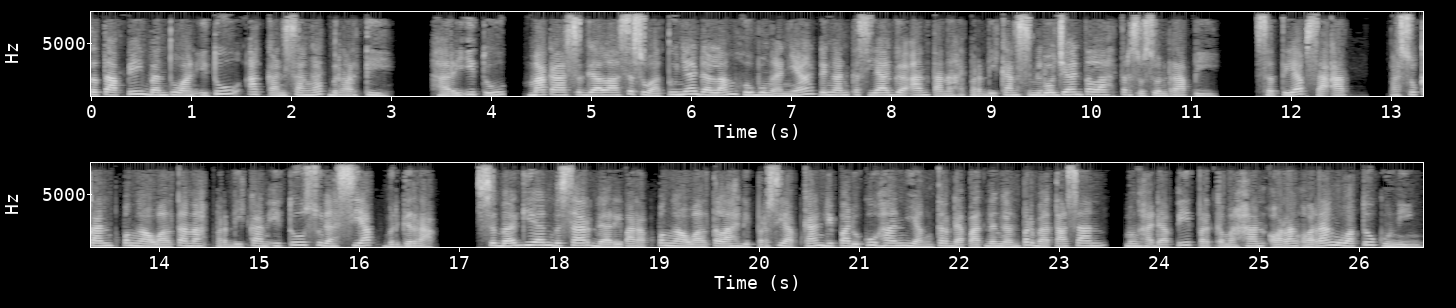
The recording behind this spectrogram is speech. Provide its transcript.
tetapi bantuan itu akan sangat berarti. Hari itu, maka segala sesuatunya dalam hubungannya dengan kesiagaan tanah perdikan Sembojan telah tersusun rapi. Setiap saat, pasukan pengawal tanah perdikan itu sudah siap bergerak. Sebagian besar dari para pengawal telah dipersiapkan di padukuhan yang terdapat dengan perbatasan, menghadapi perkemahan orang-orang waktu kuning.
